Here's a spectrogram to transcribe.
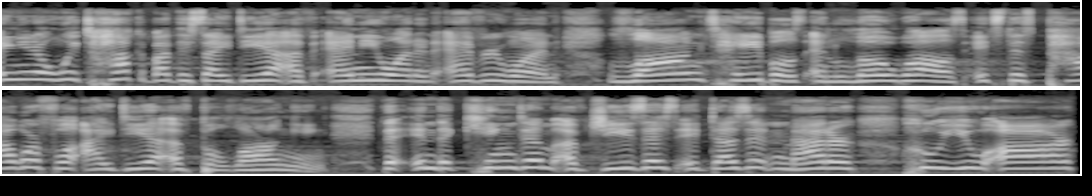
And you know, we talk about this idea of anyone and everyone, long tables and low walls. It's this powerful idea of belonging. That in the kingdom of Jesus, it doesn't matter who you are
